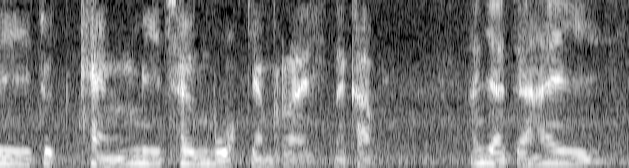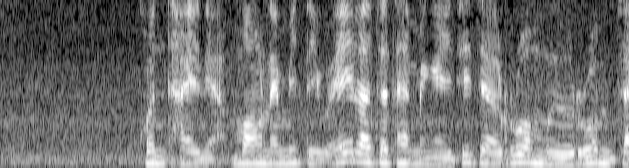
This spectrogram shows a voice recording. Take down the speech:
ดีจุดแข็งมีเชิงบวกอย่างไรนะครับนั้นอยากจะให้คนไทยเนี่ยมองในมิติว่าเอ๊ะเราจะทำยังไงที่จะร่วมมือร่วมใจ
